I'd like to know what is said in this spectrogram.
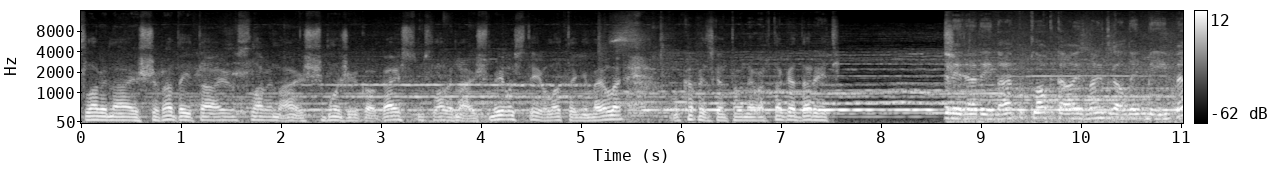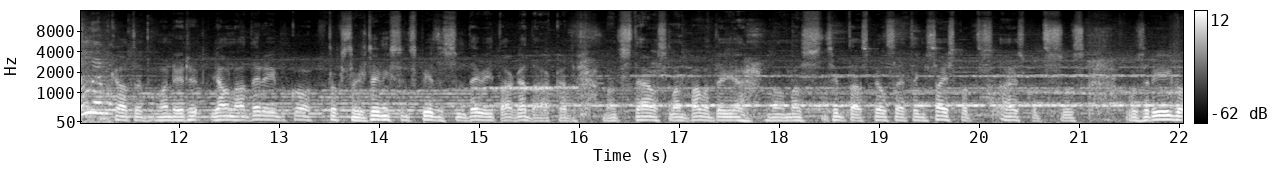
slavinājuši radītāju, slavinājuši mūžīgo gaismu, slavinājuši mīlestību latviešu mēlē. Un kāpēc gan to nevar tagad darīt? Ir arī darba plauktā aiz naktsgaldiņa bībelēm. Kā tad man ir jaunā derība, ko 1959. gadā, kad mans tēvs man pavadīja no mazas dzimtās pilsētiņas aizpūtas, aizpūtas uz, uz Rīgu,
